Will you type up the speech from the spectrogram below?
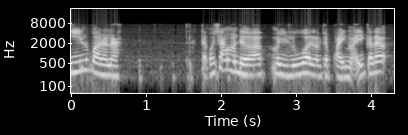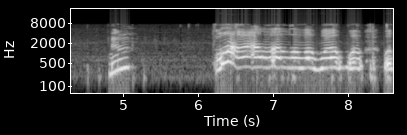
กี้หรือเปล่าน่ะนะแต่ก็ช่างมันเถอะครับไม่รู้ว่าเราจะไปไหนกันแล้วดึงว้าวว้าวว้าวว้าวว้าวว้าวว้าว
